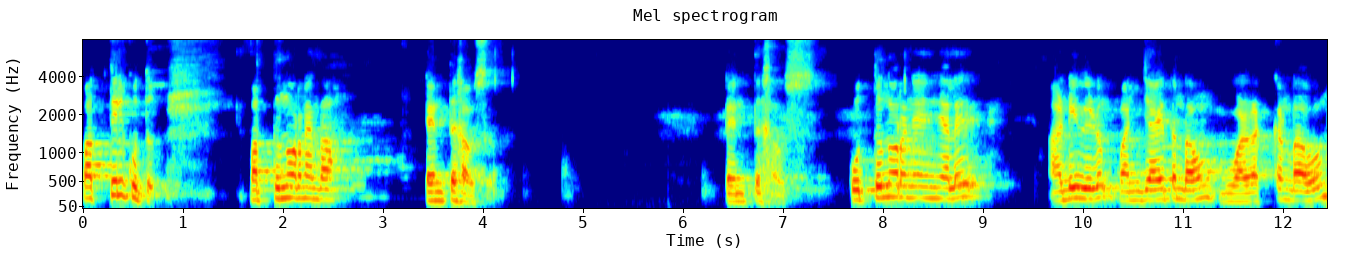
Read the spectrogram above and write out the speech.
പത്തിൽ കുത്ത്. പത്ത് എന്ന് പറഞ്ഞാൽ എന്താ? ടെൻത്ത് ഹൗസ് ടെൻത്ത് ഹൗസ് കുത്ത് എന്ന് പറഞ്ഞു കഴിഞ്ഞാൽ അടി വീഴും പഞ്ചായത്ത് ഉണ്ടാവും വഴക്കുണ്ടാവും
